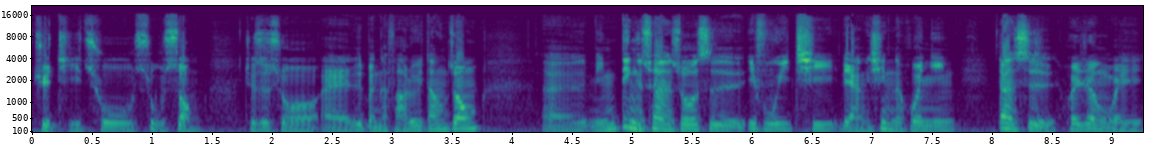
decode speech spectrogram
去提出诉讼，就是说，哎，日本的法律当中。呃，明定虽然说是一夫一妻两性的婚姻，但是会认为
